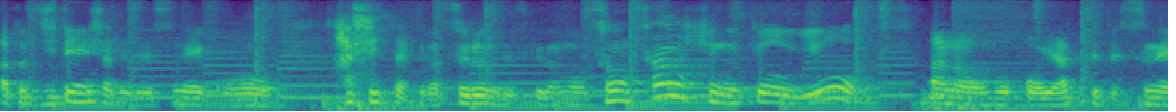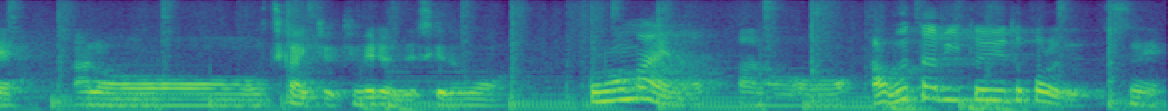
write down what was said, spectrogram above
あと自転車でですねこう走ったりとかするんですけどもその3種の競技をあの僕をやってですねあの世界一を決めるんですけどもこの前のあのアブダビというところでですね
